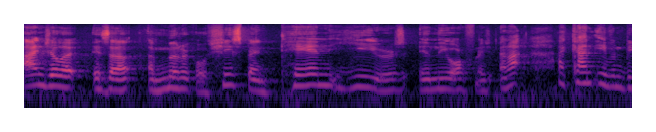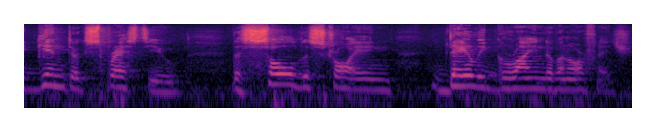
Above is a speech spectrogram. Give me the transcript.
Angela is a, a miracle. She spent 10 years in the orphanage. And I, I can't even begin to express to you the soul destroying daily grind of an orphanage.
